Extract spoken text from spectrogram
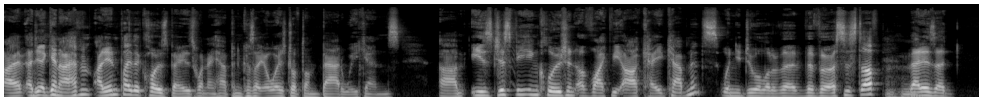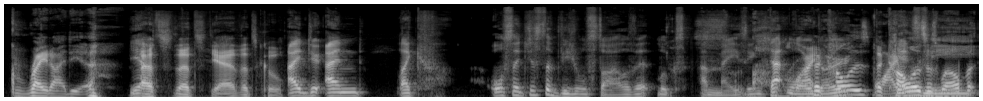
I I- again I haven't I didn't play the closed betas when they happened because I always dropped on bad weekends. Um, is just the inclusion of like the arcade cabinets when you do a lot of the the versus stuff. Mhm. That is a great idea. Yeah, that's that's yeah, that's cool. I do, and like also just the visual style of it looks amazing. that the logo, colors, the colors as well, but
